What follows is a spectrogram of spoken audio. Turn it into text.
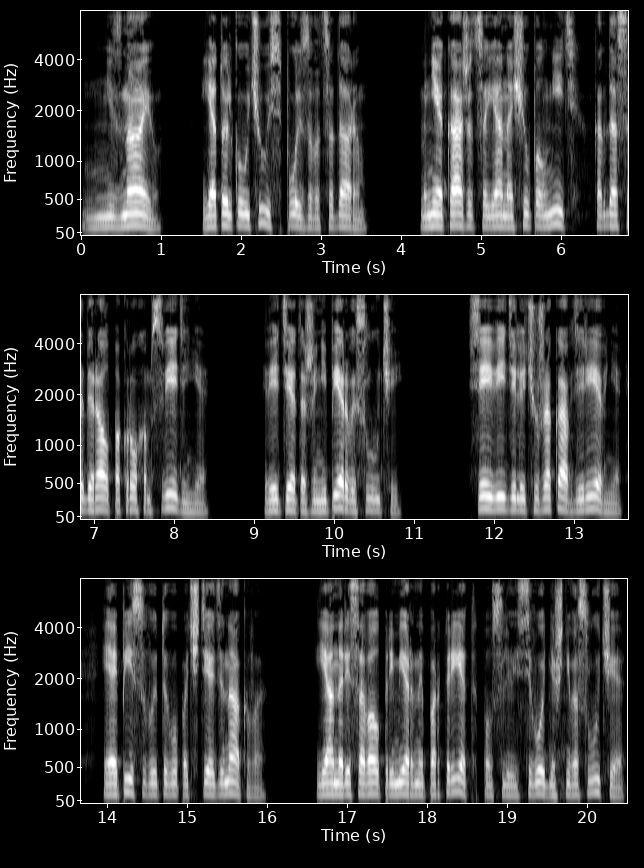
«Не знаю. Я только учусь пользоваться даром. Мне кажется, я нащупал нить, когда собирал по крохам сведения. Ведь это же не первый случай. Все видели чужака в деревне и описывают его почти одинаково. Я нарисовал примерный портрет после сегодняшнего случая,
